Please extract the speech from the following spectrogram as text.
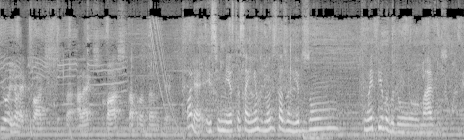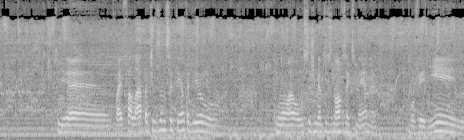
E hoje Alex Ross, tá, Alex Ross está aprontando o quê? Olha, esse mês está saindo nos Estados Unidos um, um epílogo do Marvel. Que é, vai falar a partir dos anos 70 ali o, com a, o surgimento dos novos X-Men, né? Wolverine,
